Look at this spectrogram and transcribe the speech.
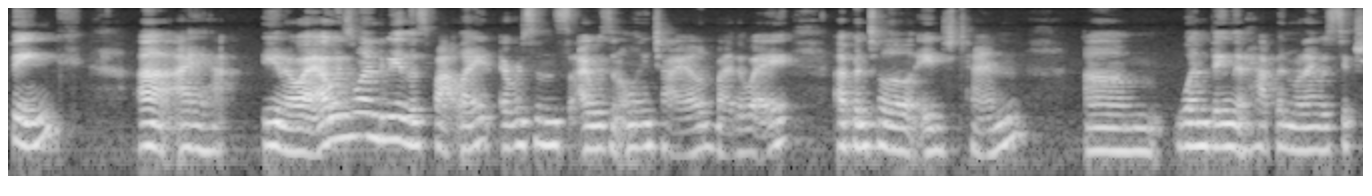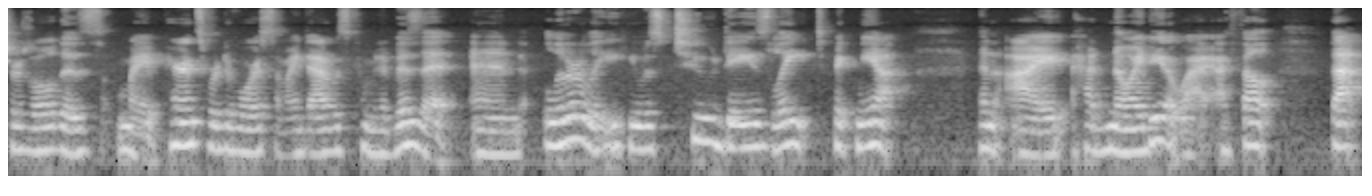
think. Uh, I you know, I always wanted to be in the spotlight ever since I was an only child, by the way, up until age 10. Um, one thing that happened when I was six years old is my parents were divorced and my dad was coming to visit. And literally he was two days late to pick me up. And I had no idea why. I felt that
